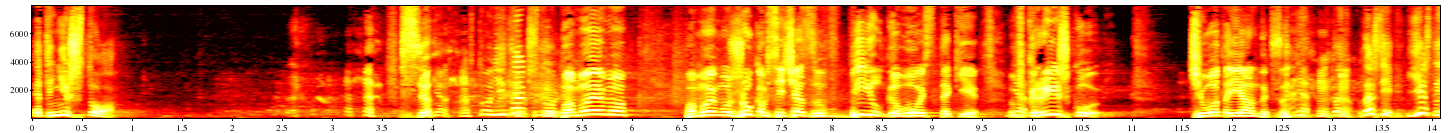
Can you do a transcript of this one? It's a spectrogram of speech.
Это ничто. Все. А что, не так, что ли? По-моему, по-моему, Жуков сейчас вбил гвоздь таки в Нет. крышку чего-то Яндекса. Нет, да, подожди, если,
